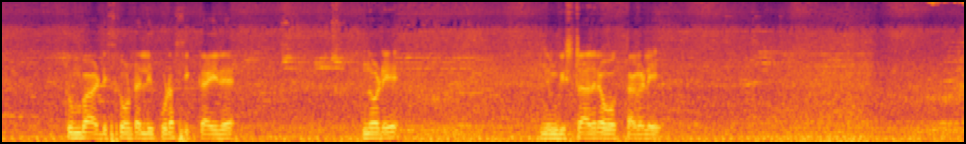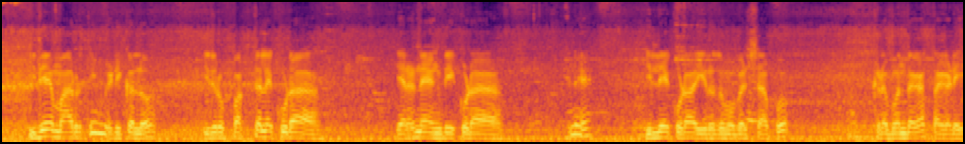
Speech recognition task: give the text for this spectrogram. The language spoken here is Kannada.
ತುಂಬ ಡಿಸ್ಕೌಂಟಲ್ಲಿ ಕೂಡ ಸಿಗ್ತಾ ಇದೆ. ನೋಡಿ ನಿಮ್ಗಿಷ್ಟ ಆದರೆ ಹೋಗಿ ತಗೊಳ್ಳಿ. ಇದೇ ಮಾರುತಿ ಮೆಡಿಕಲ್ಲು. ಇದ್ರ ಪಕ್ಕದಲ್ಲೇ ಕೂಡ ಎರಡನೇ ಅಂಗಡಿ ಕೂಡ ಏನೇ ಇಲ್ಲೇ ಕೂಡ ಇರೋದು ಮೊಬೈಲ್ ಶಾಪು. ಈ ಕಡೆ ಬಂದಾಗ ತಗಡಿ.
